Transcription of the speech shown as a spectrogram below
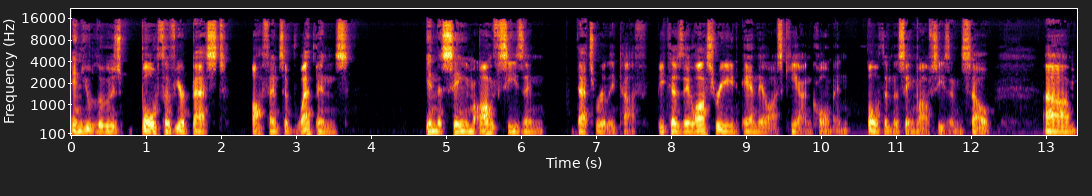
and you lose both of your best offensive weapons in the same offseason, that's really tough because they lost Reed and they lost Keon Coleman both in the same offseason. So um,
